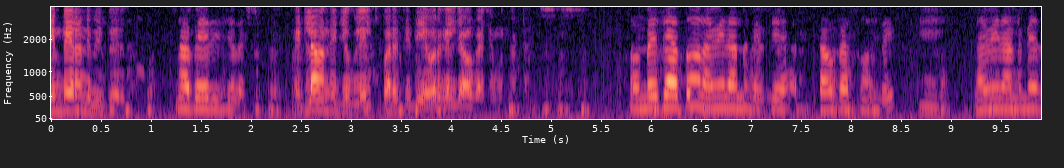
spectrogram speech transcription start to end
ఏం పేరండి మీ పేరు? నా పేరు విజయలక్ష్మి. ఎట్లా ఉంది జూబ్లీహిల్స్ పరిస్థితి? ఎవరు గెలిచే అవకాశం ఉందంట? తొంభై శాతం నవీన్ అన్న గెలిచే అవకాశం ఉంది. నవీన్ అన్న మీద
